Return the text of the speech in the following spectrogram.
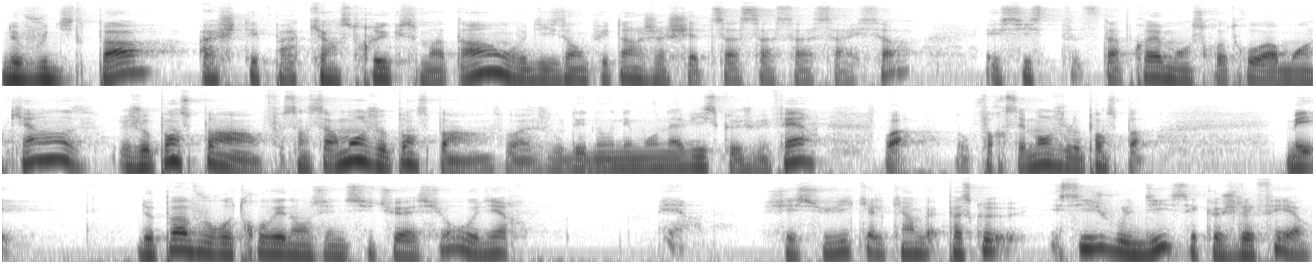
Ne vous dites pas, achetez pas 15 trucs ce matin en vous disant putain j'achète ça, ça, ça, ça et ça. Et si cet après-midi on se retrouve à moins 15, je pense pas. Hein. Sincèrement, je pense pas. Hein. je vous ai donné mon avis, ce que je vais faire. Voilà. Donc forcément, je le pense pas. Mais de pas vous retrouver dans une situation où dire merde, j'ai suivi quelqu'un. Parce que si je vous le dis, c'est que je l'ai fait. Hein.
